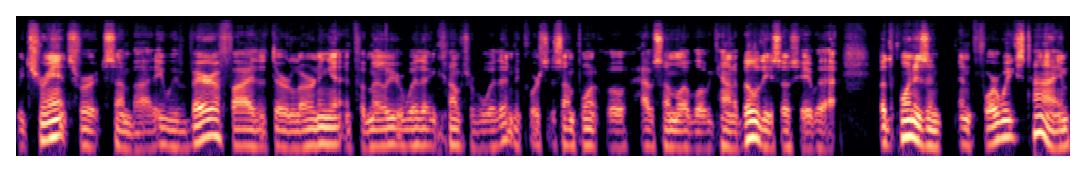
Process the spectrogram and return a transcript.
we transfer it to somebody we verify that they're learning it and familiar with it and comfortable with it and of course at some point we'll have some level of accountability associated with that but the point is in in four weeks time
